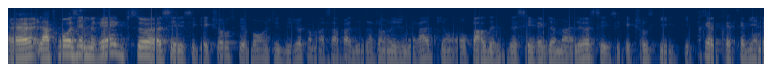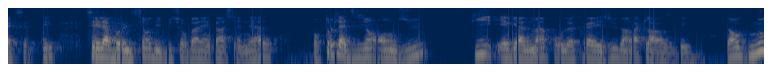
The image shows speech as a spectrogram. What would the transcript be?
Euh, la troisième règle, ça, c'est quelque chose que, bon, j'ai déjà commencé à faire des assemblées générales, puis on, parle de, ces règlements-là, c'est quelque chose qui, qui, est très, très, très bien accepté. C'est l'abolition des buts sur balle intentionnels pour toute la division 11U, puis également pour le 13U dans la classe B. Donc, nous,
